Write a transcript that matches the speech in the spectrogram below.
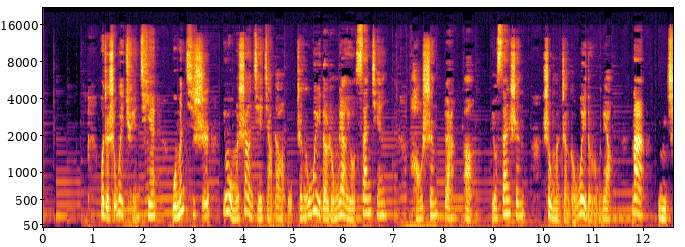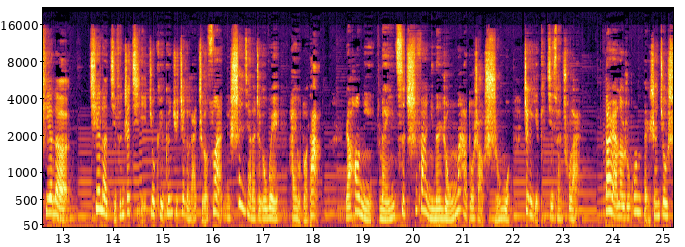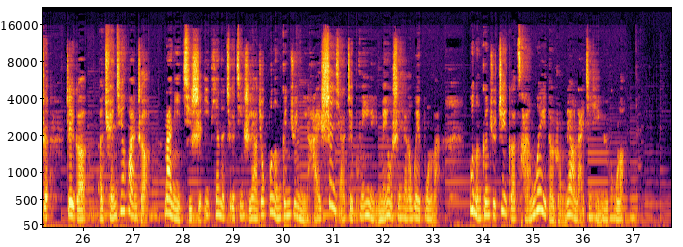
或者是胃全切。我们其实，因为我们上节讲到整个胃的容量有三千毫升，对吧？啊，有三升。是我们整个胃的容量，那你切了切了几分之几，就可以根据这个来折算你剩下的这个胃还有多大，然后你每一次吃饭你能容纳多少食物，这个也可以计算出来。当然了，如果你本身就是这个呃全切患者，那你其实一天的这个进食量就不能根据你还剩下的这部分，因为你没有剩下的胃部了嘛，不能根据这个残胃的容量来进行预估了，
